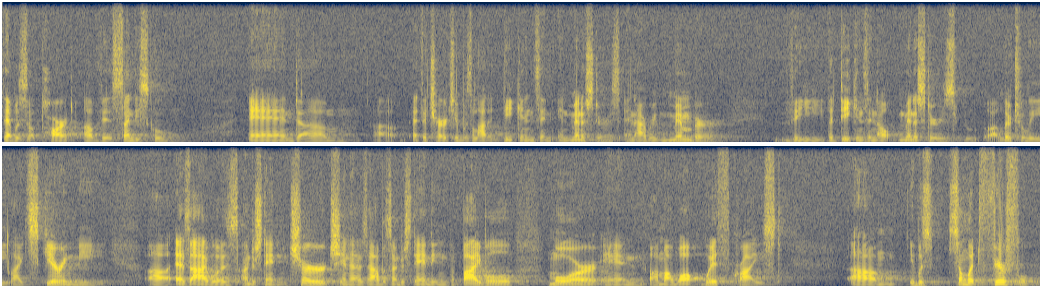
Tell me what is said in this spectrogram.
that was a part of this Sunday school. And um, uh, at the church, it was a lot of deacons and, and, ministers. And I remember the, the deacons and the ministers uh, literally like scaring me uh, as I was understanding church and as I was understanding the Bible more and uh, my walk with Christ um, it was somewhat fearful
